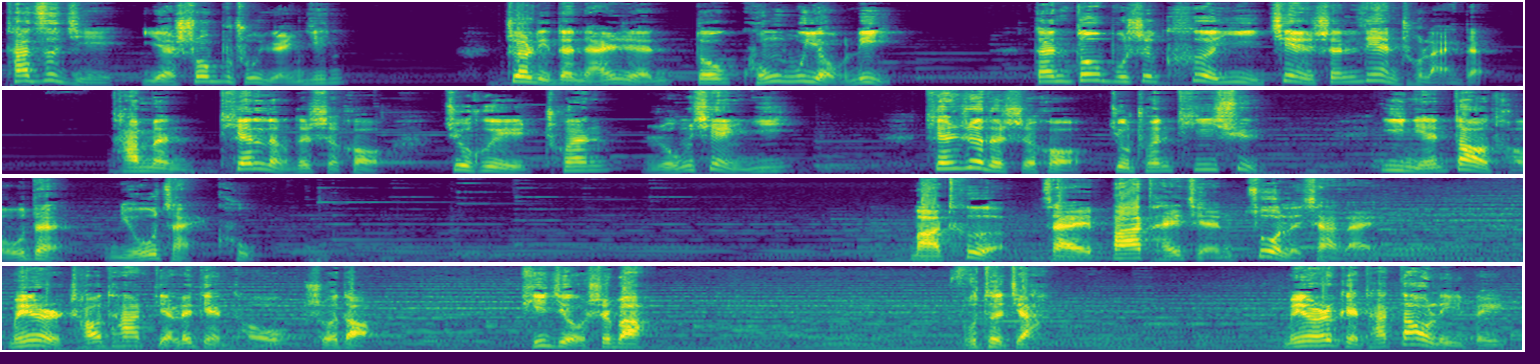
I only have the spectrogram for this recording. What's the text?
他自己也说不出原因。这里的男人都孔武有力，但都不是刻意健身练出来的。他们天冷的时候就会穿绒线衣，天热的时候就穿 T 恤，一年到头的牛仔裤。马特在吧台前坐了下来，梅尔朝他点了点头，说道：“啤酒是吧？”伏特加，梅尔给他倒了一杯。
